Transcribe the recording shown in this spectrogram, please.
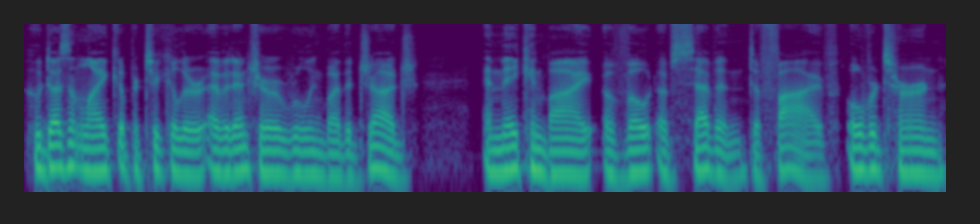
who doesn't like a particular evidentiary ruling by the judge, and they can, by a vote of seven to five, overturn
